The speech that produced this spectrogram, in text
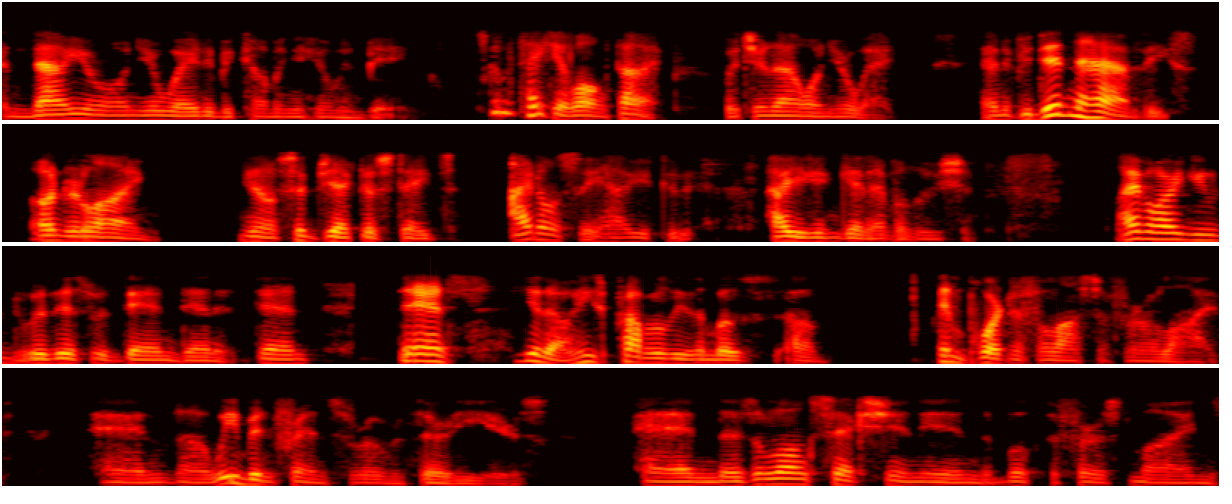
and now you're on your way to becoming a human being. It's going to take you a long time, but you're now on your way. And if you didn't have these underlying, you know, subjective states, I don't see how you could how you can get evolution. I've argued with this with Dan Dennett. Dan, Dan's, you know, he's probably the most um, important philosopher alive and uh, we've been friends for over 30 years. And there's a long section in the book, The First Minds,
